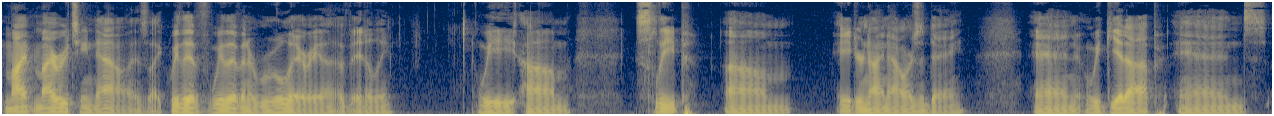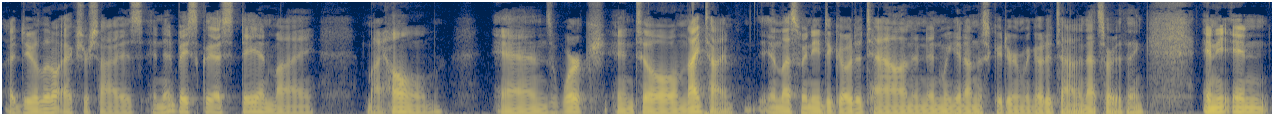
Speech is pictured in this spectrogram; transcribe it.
my my routine now is like we live we live in a rural area of Italy. We um, sleep um, eight or nine hours a day, and we get up and I do a little exercise, and then basically I stay in my my home and work until nighttime unless we need to go to town and then we get on the scooter and we go to town and that sort of thing. And and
